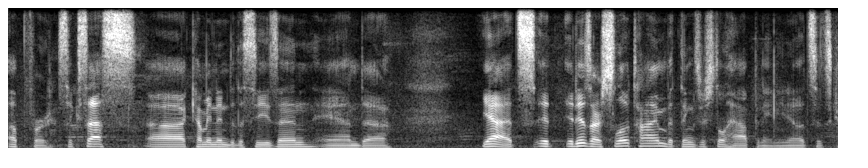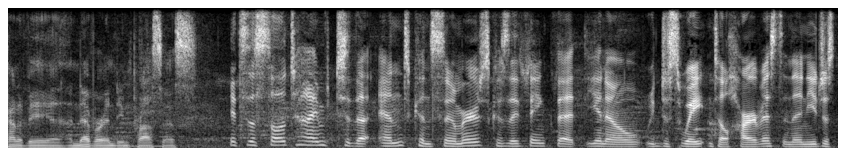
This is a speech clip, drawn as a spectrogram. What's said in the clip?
up for success uh, coming into the season, and uh, yeah, it's it, it is our slow time, but things are still happening. You know, it's it's kind of a, a never ending process. It's the slow time to the end consumers because they think that you know we just wait until harvest and then you just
